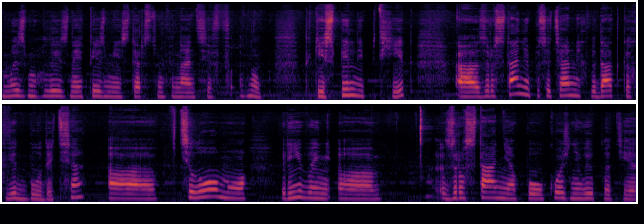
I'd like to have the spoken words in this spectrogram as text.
ми змогли знайти з міністерством фінансів ну такий спільний підхід. Зростання по соціальних видатках відбудеться. В цілому рівень зростання по кожній виплаті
